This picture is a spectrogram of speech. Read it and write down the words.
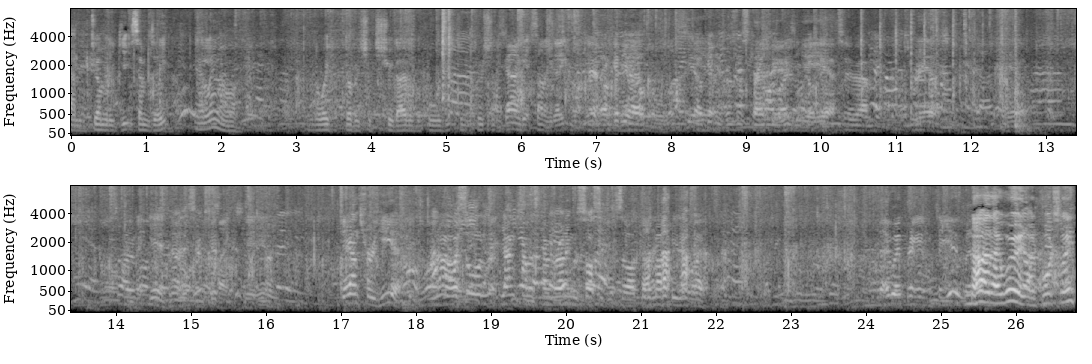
Um, do you want me to get you some to eat, Adeline, or Well, we probably should shoot over before we get to the questions? Go and get something to eat. Yeah, I'll give you a, yeah, I'll give you a business card for you. Yeah, yeah. To, um, to yeah. those. Yeah, no, that sounds good. Yeah, yeah. Down through here. No, I saw young fellas coming running with sausages, so I thought it must be that way. They weren't bringing them to you. No, they weren't, unfortunately.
